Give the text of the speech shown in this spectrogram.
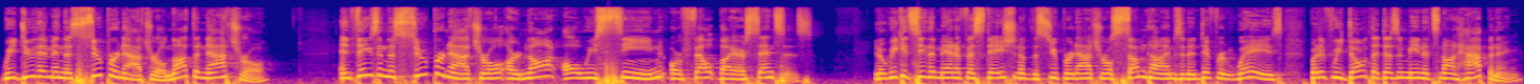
we do them in the supernatural, not the natural. And things in the supernatural are not always seen or felt by our senses. You know, we can see the manifestation of the supernatural sometimes and in different ways, but if we don't, that doesn't mean it's not happening.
